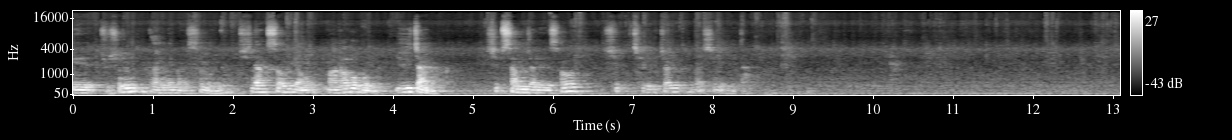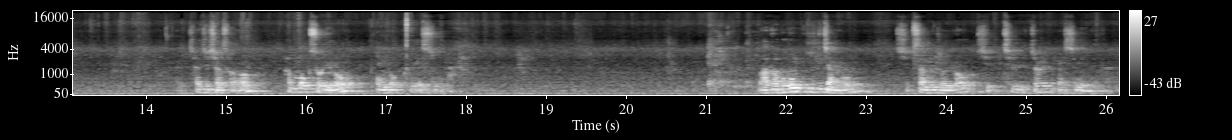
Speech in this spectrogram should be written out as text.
주시는 하나님의 말씀은 신약성경 마가복음 2장 13절에서 17절 말씀입니다. 찾으셔서 한 목소리로 봉독하겠습니다. 마가복음 2장 13절로 17절 말씀입니다.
